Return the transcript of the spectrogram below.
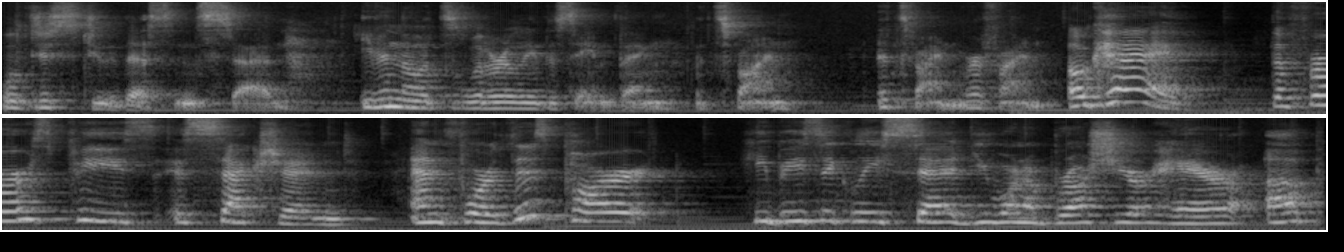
We'll just do this instead even though it's literally the same thing. It's fine. It's fine, we're fine. Okay, the first piece is sectioned. And for this part, he basically said you wanna brush your hair up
